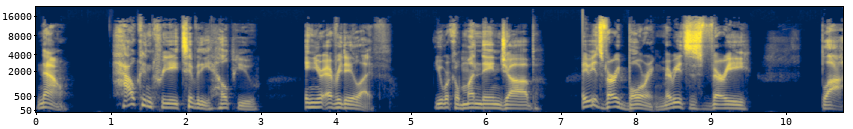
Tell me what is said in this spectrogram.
Now, how can creativity help you in your everyday life? You work a mundane job. Maybe it's very boring. Maybe it's just very blah.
